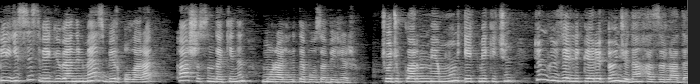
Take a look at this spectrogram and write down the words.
bilgisiz ve güvenilmez bir olarak karşısındakinin moralini de bozabilir. Çocukların memnun etmek için tüm güzellikleri önceden hazırladı.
